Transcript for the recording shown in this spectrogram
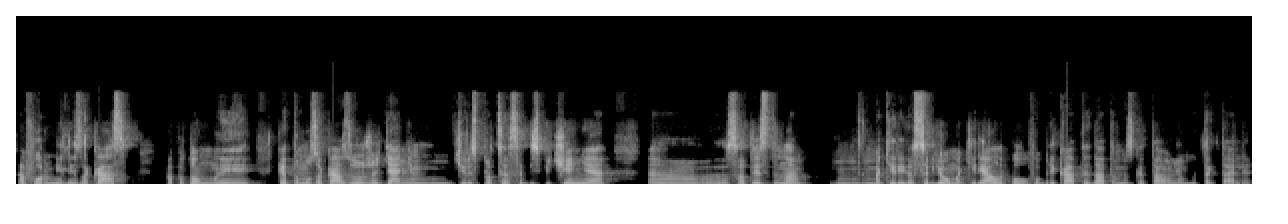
оформили заказ, а потом мы к этому заказу уже тянем через процесс обеспечения, э, соответственно, матери... сырье, материалы, полуфабрикаты, да, там изготавливаем и так далее.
